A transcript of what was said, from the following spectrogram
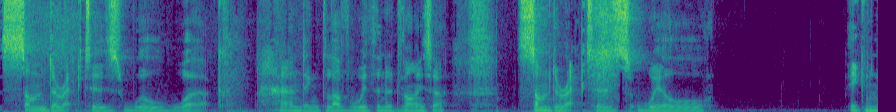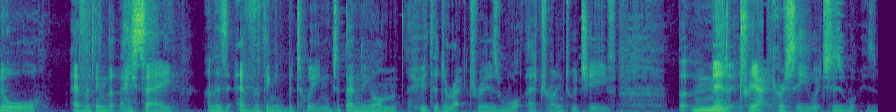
some directors will work hand in glove with an advisor. Some directors will ignore everything that they say, and there's everything in between, depending on who the director is, what they're trying to achieve. But military accuracy, which is, is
